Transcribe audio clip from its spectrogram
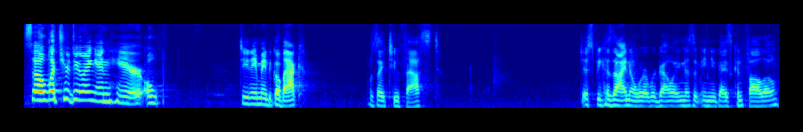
So what you're doing in here, oh, do you need me to go back? Was I too fast? Just because I know where we're going doesn't mean you guys can follow.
